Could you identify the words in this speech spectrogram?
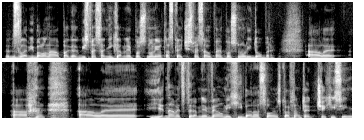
Zle by bolo naopak, ak by sme sa nikam neposunuli. Otázka je, či sme sa úplne posunuli dobre. Ale a, ale jedna vec, ktorá mne veľmi chýba na Slovensku, a v tomto Čechy si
